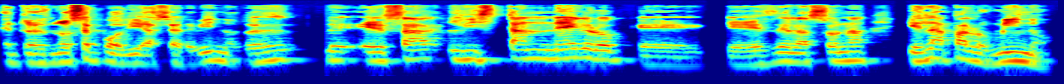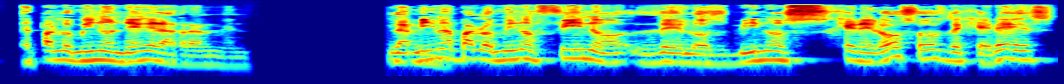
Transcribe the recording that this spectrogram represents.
entonces no se podía hacer vino. Entonces, esa listán negro que, que es de la zona, es la palomino, es palomino negra realmente. La misma palomino fino de los vinos generosos de Jerez,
